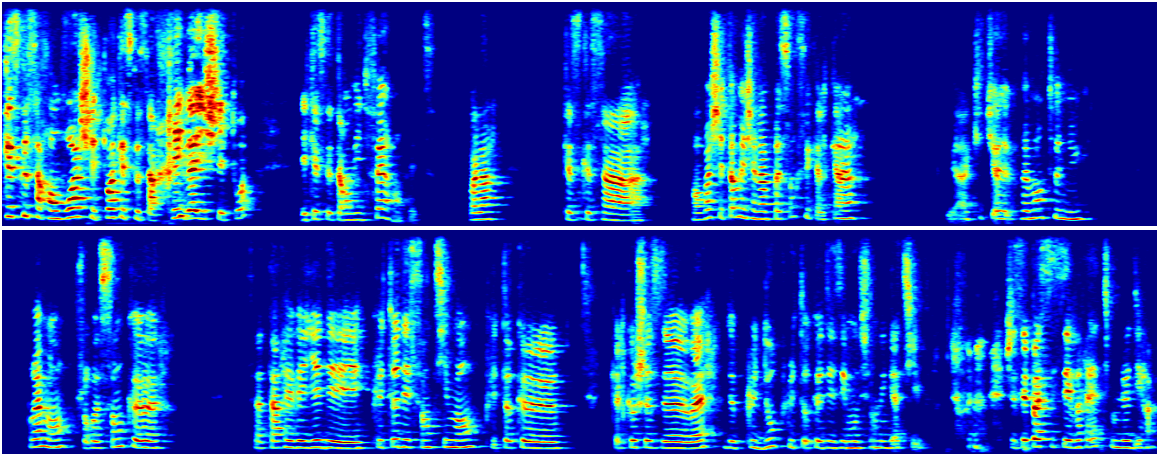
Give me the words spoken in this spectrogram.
qu'est-ce que ça renvoie chez toi, qu'est-ce que ça réveille chez toi et qu'est-ce que tu as envie de faire en fait. Voilà. Qu'est-ce que ça renvoie chez toi, mais j'ai l'impression que c'est quelqu'un à qui tu as vraiment tenu. Vraiment, je ressens que Ça t'a réveillé des, plutôt des sentiments plutôt que quelque chose de, ouais, de plus doux plutôt que des émotions négatives. Je ne sais pas si c'est vrai, tu me le diras.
